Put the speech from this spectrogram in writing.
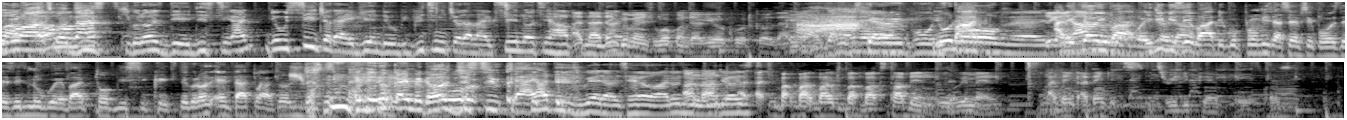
what? She go just dey this thing, and they will see each other again. They will be greeting each other like say nothing happened. I, I think women should work on their real code because I mean, ah, terrible. It's ah, bad. Love, man. And they tell you, but if you be say, but they go promise yourself, say for us, they say no go ever talk this secret. They go just enter class. Just They don't carry make up. just you. yeah that thing is weird as hell i don't and, know and just uh, back, back, back, back, backstabbing with women, I think I think it's it's really painful because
